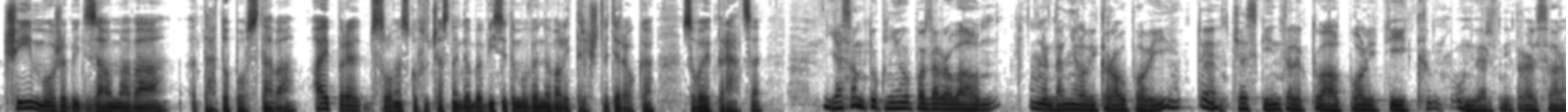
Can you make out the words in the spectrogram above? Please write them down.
Čím môže byť zaujímavá táto postava aj pre Slovensko v súčasnej dobe. Vy si tomu venovali 3 čtvrte roka svojej práce. Ja som tú knihu podaroval Danielovi Kroupovi, to je český intelektuál, politik, univerzitný profesor.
